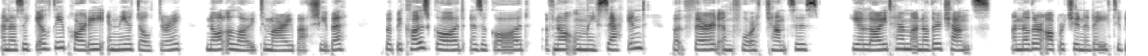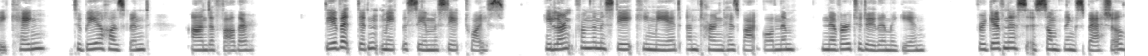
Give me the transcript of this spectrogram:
and as a guilty party in the adultery, not allowed to marry Bathsheba. But because God is a God of not only second, but third and fourth chances, he allowed him another chance, another opportunity to be king, to be a husband, and a father. David didn't make the same mistake twice. He learnt from the mistake he made and turned his back on them, never to do them again. Forgiveness is something special,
